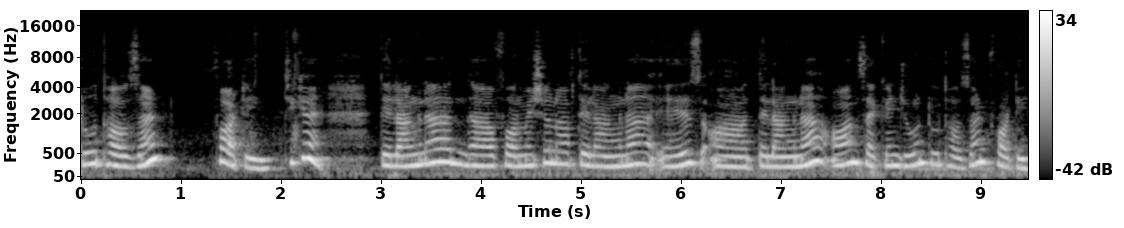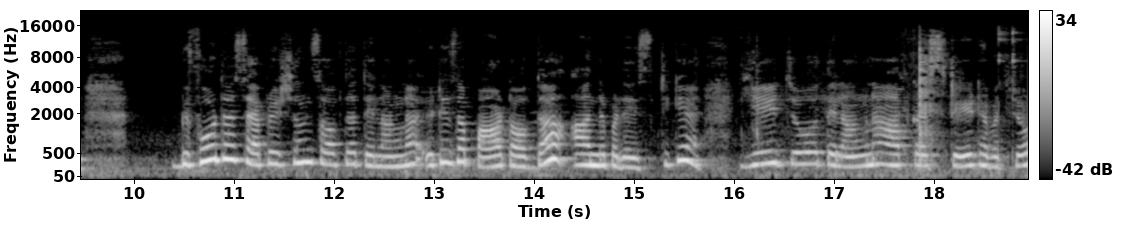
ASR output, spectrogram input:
two thousand fourteen ठीक है Telangana formation of Telangana is Telangana on second June two thousand fourteen before the separation of the Telangana it is a part of the Andhra Pradesh ठीक है ये जो तेलंगाना आपका स्टेट है बच्चों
